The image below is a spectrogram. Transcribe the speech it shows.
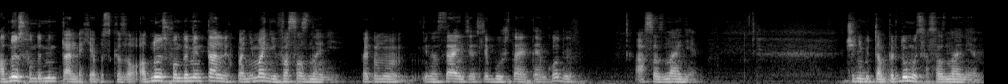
одно из фундаментальных, я бы сказал, одно из фундаментальных пониманий в осознании. Поэтому иностранец, если будешь ставить тайм-коды, осознание, что-нибудь там придумать с осознанием,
